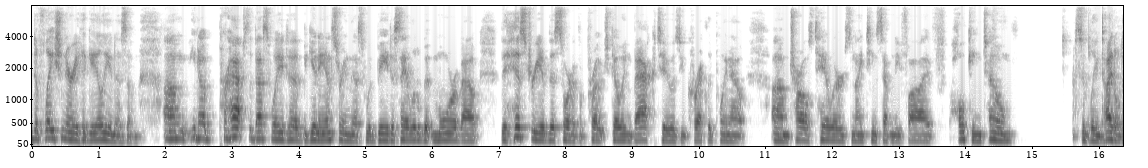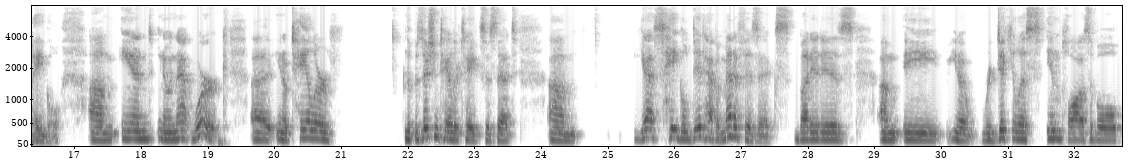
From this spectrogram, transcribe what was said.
deflationary Hegelianism. Um, you know, perhaps the best way to begin answering this would be to say a little bit more about the history of this sort of approach, going back to, as you correctly point out, um, Charles Taylor's 1975 hulking tome. Simply entitled Hegel, um, and you know, in that work, uh, you know, Taylor, the position Taylor takes is that um, yes, Hegel did have a metaphysics, but it is um, a you know ridiculous, implausible,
